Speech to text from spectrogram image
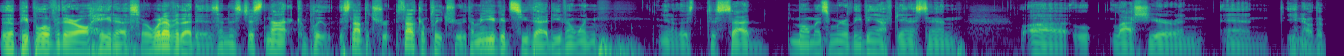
the people over there all hate us, or whatever that is, and it's just not completely. It's not the truth. It's not the complete truth. I mean, you could see that even when you know there's this sad moments when we were leaving Afghanistan uh, last year, and and you know the,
